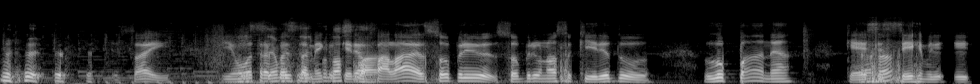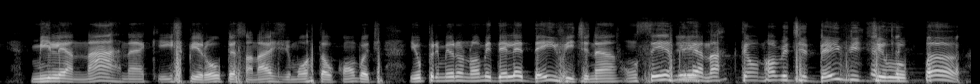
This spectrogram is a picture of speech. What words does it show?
Isso aí. E outra coisa também que eu queria lado. falar é sobre, sobre o nosso querido Lupin, né? Que é esse uhum. ser milenar, né? Que inspirou o personagem de Mortal Kombat. E o primeiro nome dele é David, né? Um ser milenar que tem o nome de David Lupin.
